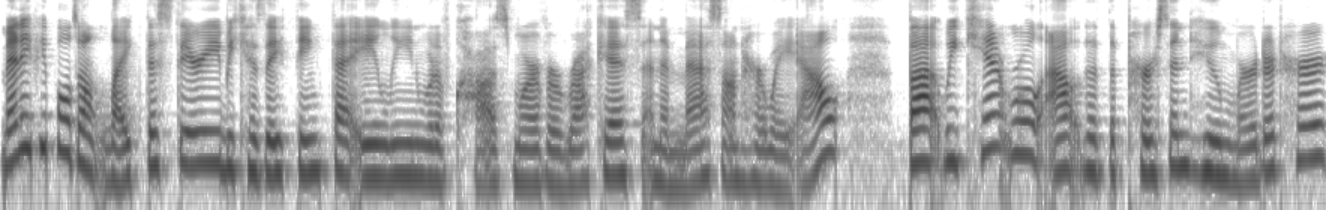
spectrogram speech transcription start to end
Many people don't like this theory because they think that Aileen would have caused more of a ruckus and a mess on her way out, but we can't rule out that the person who murdered her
